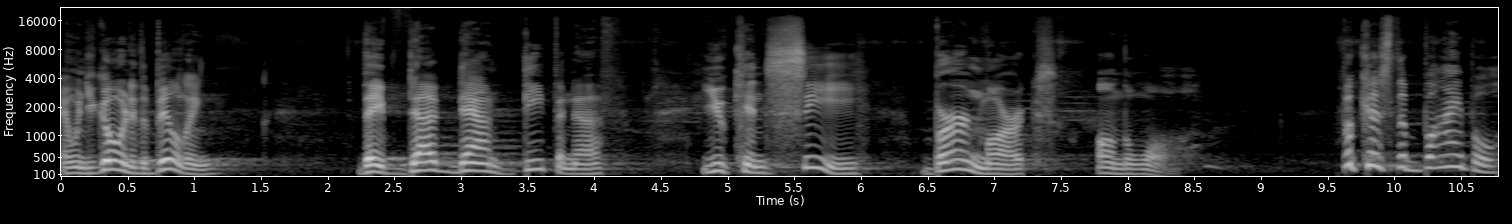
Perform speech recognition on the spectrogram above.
And when you go into the building, they've dug down deep enough you can see burn marks on the wall. Because the Bible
